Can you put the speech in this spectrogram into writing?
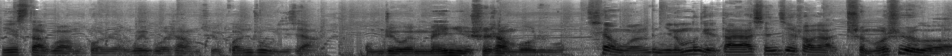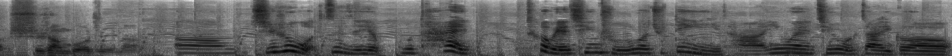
Instagram 或者微博上去关注一下我们这位美女时尚博主倩文。你能不能给大家先介绍一下什么是个时尚博主呢？嗯，其实我自己也不太。特别清楚如何去定义它，因为其实我在一个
